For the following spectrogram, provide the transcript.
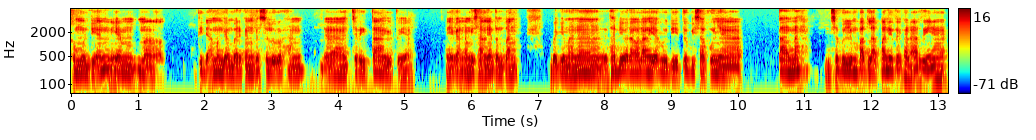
kemudian yang me, tidak menggambarkan keseluruhan uh, cerita gitu ya. Ya karena misalnya tentang bagaimana tadi orang-orang Yahudi itu bisa punya tanah sebelum 48 itu kan artinya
